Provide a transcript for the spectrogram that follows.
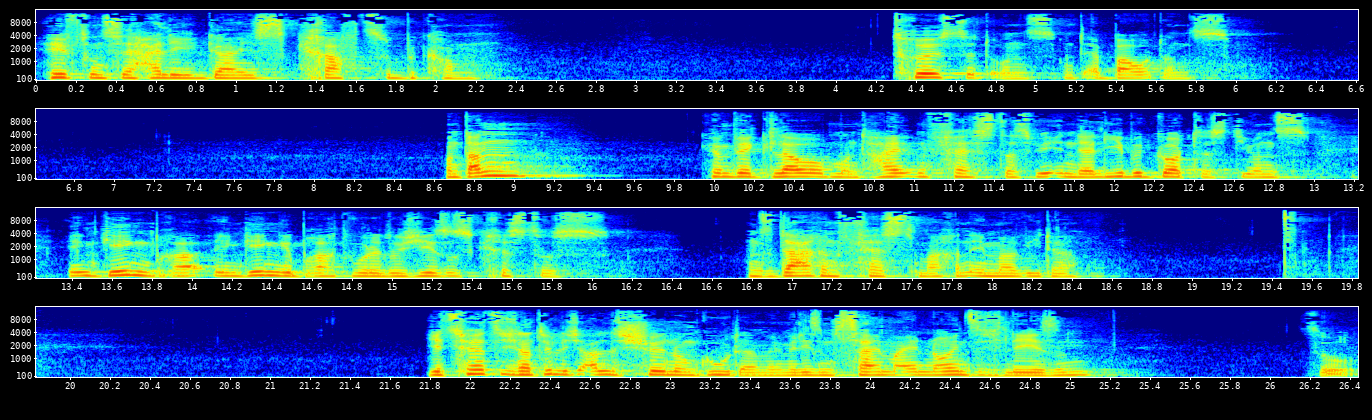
hilft uns der Heilige Geist, Kraft zu bekommen. Tröstet uns und erbaut uns. Und dann können wir glauben und halten fest, dass wir in der Liebe Gottes, die uns entgegengebracht wurde durch Jesus Christus, uns darin festmachen immer wieder. Jetzt hört sich natürlich alles schön und gut an, wenn wir diesen Psalm 91 lesen. So,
